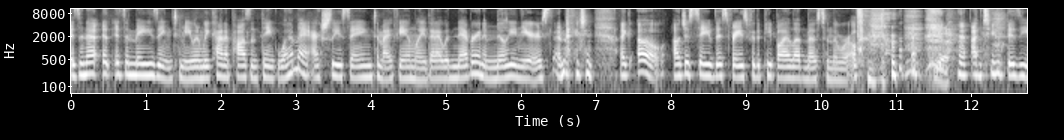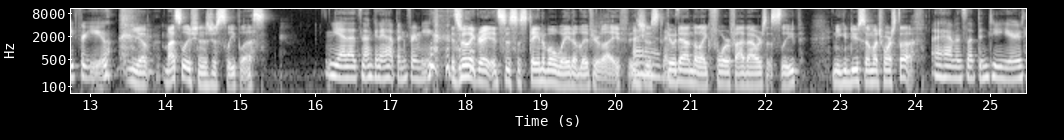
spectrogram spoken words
Isn't it? It's amazing to me when we kind of pause and think, what am I actually saying to my family that I would never in a million years imagine? Like, oh, I'll just save this phrase for the people I love most in the world. yeah. I'm too busy for you. Yep. My solution is just sleep less. Yeah, that's not going to happen for me. it's really great. It's a sustainable way to live your life. It's just go down to like four or five hours of sleep and you can do so much more stuff. I haven't slept in two years.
